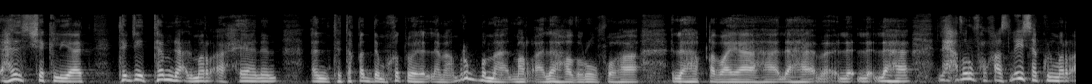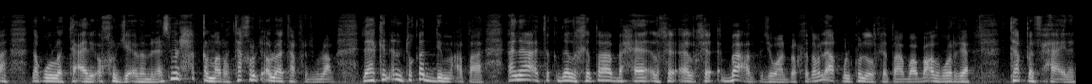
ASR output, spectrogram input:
هذه الشكليات تجد تمنع المرأة أحيانا أن تتقدم خطوة للامام، ربما المرأة لها ظروفها، لها قضاياها، لها لها لها ظروفها الخاصة، ليس كل مرأة نقول لها تعالي أخرجي أمام الناس، من حق المرأة تخرج أو لا تخرج بالواقع، لكن أن تقدم عطاء، أنا أعتقد أن الخطاب بعض جوانب الخطاب، لا أقول كل الخطاب، بعض المرجع تقف حائلا،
